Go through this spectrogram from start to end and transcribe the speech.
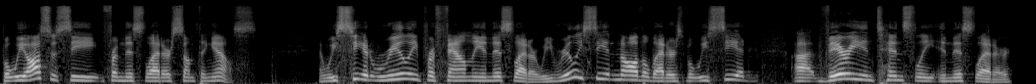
But we also see from this letter something else. And we see it really profoundly in this letter. We really see it in all the letters, but we see it uh, very intensely in this letter.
